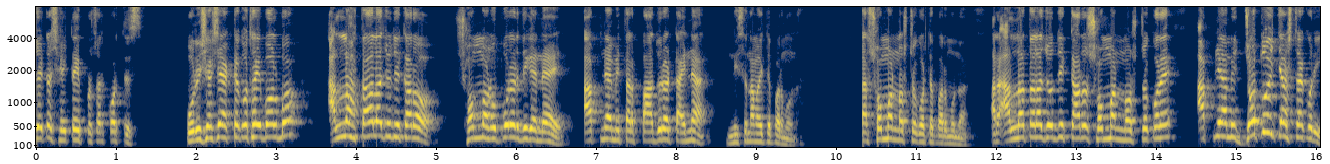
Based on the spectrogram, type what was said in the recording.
যেটা সেটাই প্রচার করতেছি। পরিশেষে একটা কথাই বলব, আল্লাহ তাআলা যদি কারও সম্মান উপরের দিকে নেয়, আপনি আমি তার পা ধরে টাইনা নিচে নামাইতে পারব না। তার সম্মান নষ্ট করতে পারব না। আর আল্লাহ তালা যদি কারও সম্মান নষ্ট করে, আপনি আমি যতই চেষ্টা করি,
